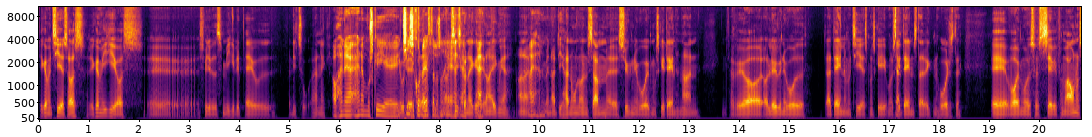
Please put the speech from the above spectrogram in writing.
det gør Mathias også, og det gør Miki også. Øh, så vidt jeg ved, så Miki lidt bagud for de to, han ikke? Og han er, han er måske øh, 10 sekunder efter, eller sådan noget. 10 sekunder, ikke, ja. nej, ikke mere. Nej, nej, nej han... men og de har nogenlunde samme øh, cykelniveau, ikke? Måske Dan, han har en, en favør, og, og løbeniveauet, der er Daniel og Mathias, måske, måske ja. Daniel stadigvæk den hurtigste. Øh, hvorimod så ser vi på Magnus,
